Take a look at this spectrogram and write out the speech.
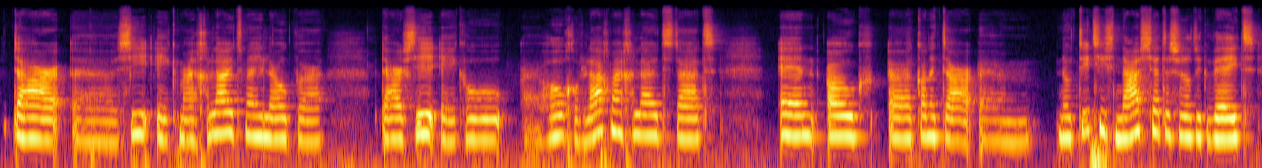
daar uh, zie ik mijn geluid meelopen. Daar zie ik hoe uh, hoog of laag mijn geluid staat. En ook uh, kan ik daar um, notities naast zetten, zodat ik weet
